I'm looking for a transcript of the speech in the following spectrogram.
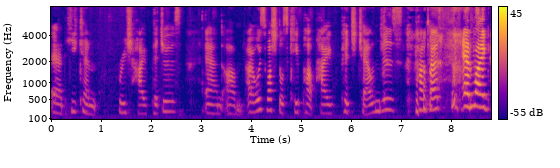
and he can reach high pitches. And um, I always watch those K-pop high pitch challenges contests, and like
